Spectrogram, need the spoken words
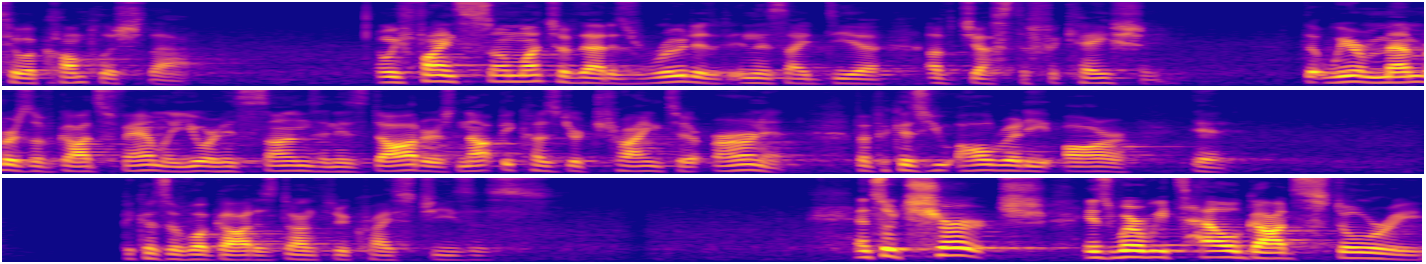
to accomplish that. And we find so much of that is rooted in this idea of justification. That we are members of God's family. You are his sons and his daughters, not because you're trying to earn it, but because you already are it. Because of what God has done through Christ Jesus. And so, church is where we tell God's story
